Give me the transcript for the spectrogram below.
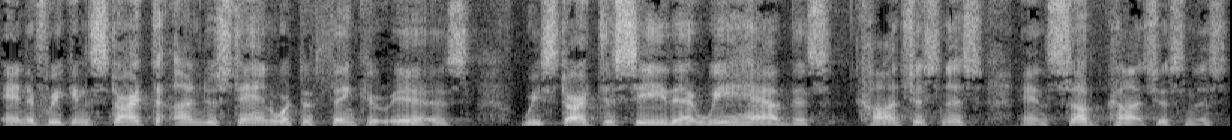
And if we can start to understand what the thinker is, we start to see that we have this consciousness and subconsciousness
